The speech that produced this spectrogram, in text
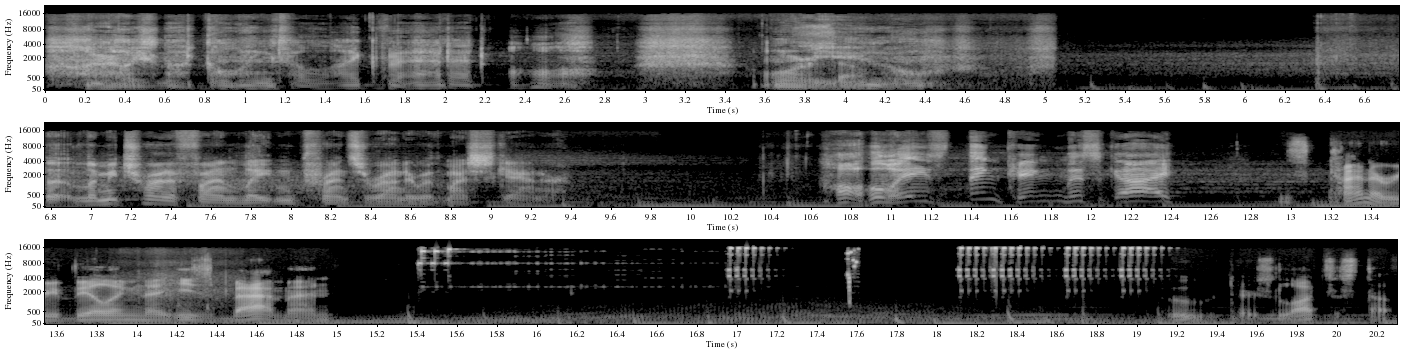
Harley's not going to like that at all. Or you. Uh, let me try to find latent prints around here with my scanner. Always thinking, this guy. He's kind of revealing that he's Batman. Ooh, there's lots of stuff.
